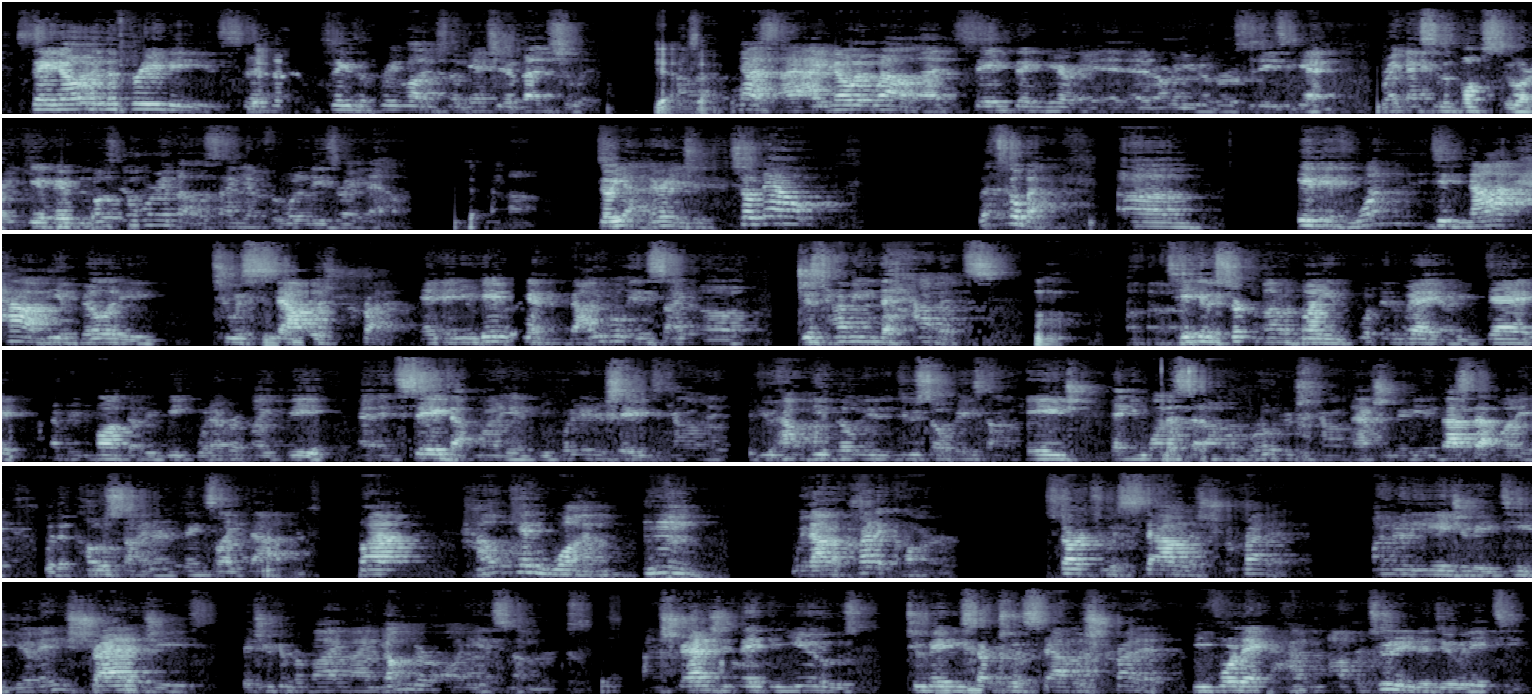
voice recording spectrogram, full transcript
Say no to the freebies. Yeah. Things of free lunch, they'll get you eventually. Yeah, exactly. yes, I, I, know it well. Uh, same thing here at, at, our universities. Again, right next to the bookstore. You can't pay for the books. Don't worry about. it. We'll sign you up for one of these right now. So yeah, very interesting. So now let's go back. Um, if, if one did not have the ability to establish credit, and, and you gave again valuable insight of just having the habits mm-hmm. Taking a certain amount of money and putting it away every day, every month, every week, whatever it might be, and, and save that money and you put it in your savings account. And if you have the ability to do so based on age, and you want to set up a brokerage account and actually maybe invest that money with a cosigner and things like that. But how can one, without a credit card, start to establish credit under the age of 18? Do you have any strategies that you can provide my younger audience members on strategies they can use to maybe start to establish credit before they have an opportunity to do it 18?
